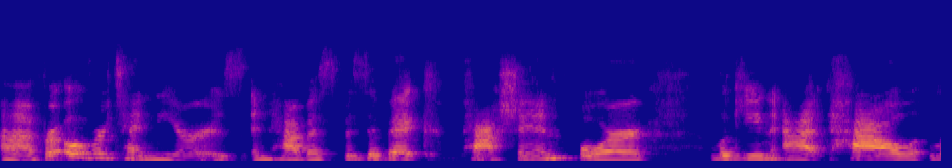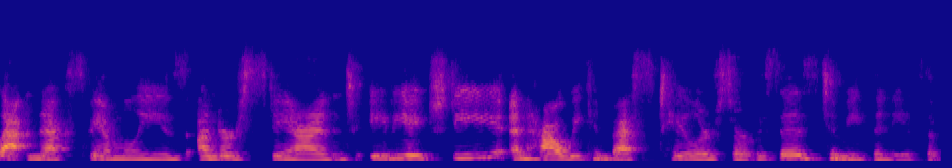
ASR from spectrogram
uh, for over 10 years and have a specific passion for looking at how Latinx families understand ADHD and how we can best tailor services to meet the needs of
